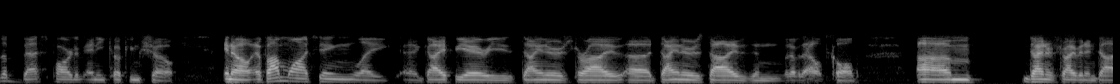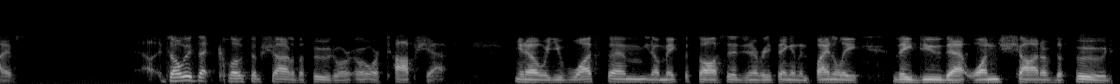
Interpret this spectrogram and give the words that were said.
the best part of any cooking show. You know, if I'm watching like uh, Guy Fieri's Diners Drive, uh, Diners Dives, and whatever the hell it's called, um, diners, drive-in, and dives. It's always that close-up shot of the food, or, or, or Top Chef. You know, where you've watched them, you know, make the sausage and everything, and then finally they do that one shot of the food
